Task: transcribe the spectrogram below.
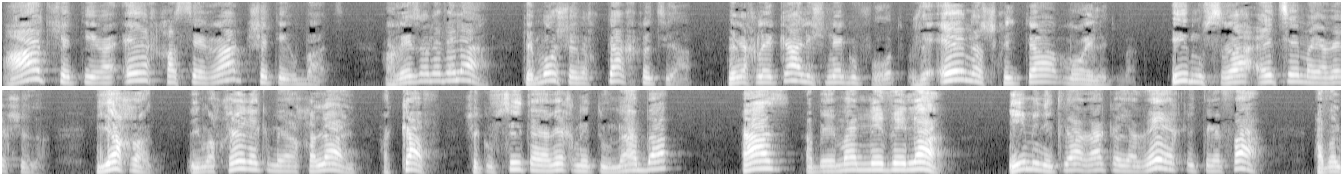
עד שתיראה חסרה כשתרבץ. הרי זו נבלה, כמו שנחתך חצייה ונחלקה לשני גופות ואין השחיטה מועלת בה. היא מוסרה עצם הירך שלה, יחד עם החלק מהחלל, הכף, שכופסית הירך נתונה בה, אז הבהמה נבלה. אם היא נתלה רק הירך, היא טרפה. אבל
